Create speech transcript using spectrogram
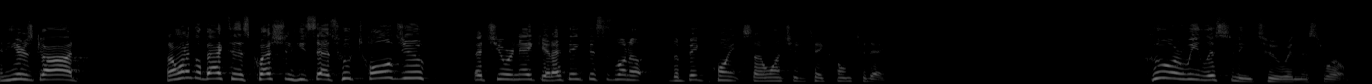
And here's God but I want to go back to this question. He says, Who told you that you were naked. I think this is one of the big points I want you to take home today. Who are we listening to in this world?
